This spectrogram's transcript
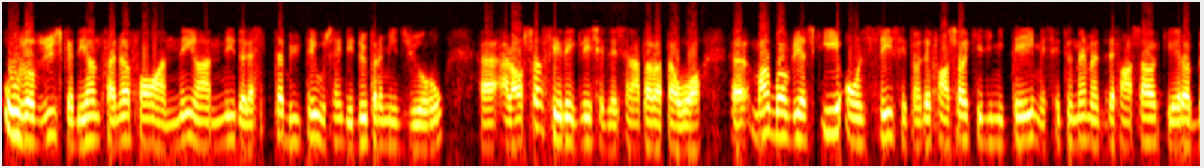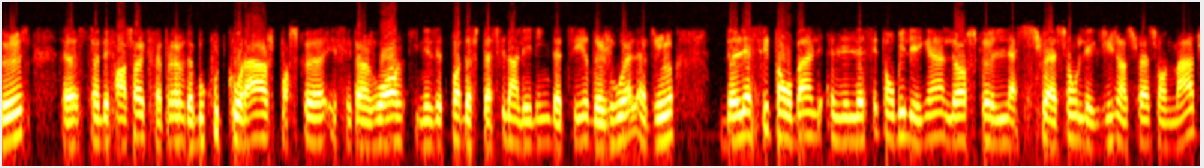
aujourd'hui, ce que Dion Faneuf ont amené, a amené de la stabilité au sein des deux premiers duos. Euh, alors ça, c'est réglé chez les sénateurs d'Ottawa. Euh, Mark Bobrovsky, on le sait, c'est un défenseur qui est limité, mais c'est tout de même un défenseur qui est robuste. Euh, c'est un défenseur qui fait preuve de beaucoup de courage parce que c'est un joueur qui n'hésite pas de se placer dans les lignes de tir, de jouer à la dure, de laisser tomber, laisser tomber les gants lorsque la situation l'exige en situation de match.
